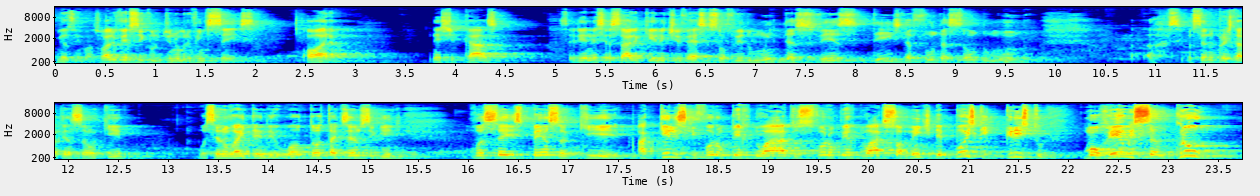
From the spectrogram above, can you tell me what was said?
meus irmãos. Olha o versículo de número 26. Ora, neste caso, seria necessário que ele tivesse sofrido muitas vezes desde a fundação do mundo se você não prestar atenção aqui, você não vai entender. O autor está dizendo o seguinte: vocês pensam que aqueles que foram perdoados foram perdoados somente depois que Cristo morreu e sangrou?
